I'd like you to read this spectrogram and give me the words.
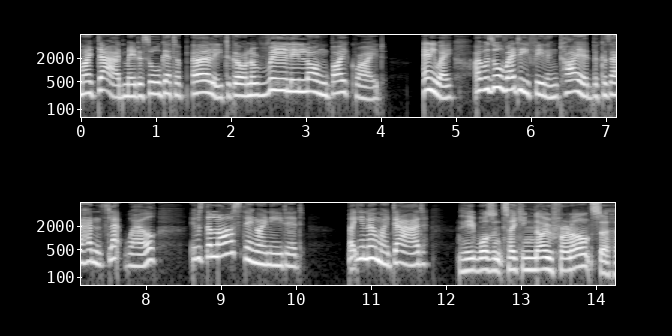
My dad made us all get up early to go on a really long bike ride. Anyway, I was already feeling tired because I hadn't slept well. It was the last thing I needed. But you know my dad. He wasn't taking no for an answer.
